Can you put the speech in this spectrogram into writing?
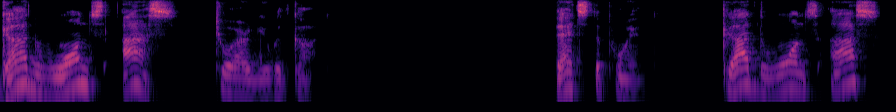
God wants us to argue with God. That's the point. God wants us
